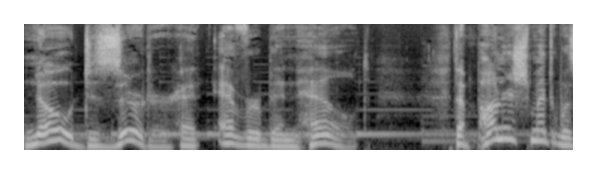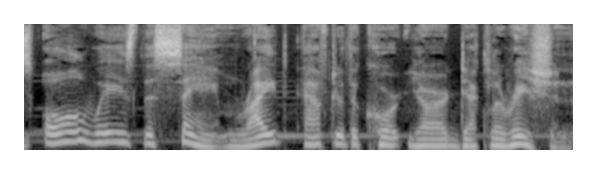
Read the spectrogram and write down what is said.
No deserter had ever been held. The punishment was always the same right after the courtyard declaration.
